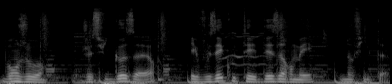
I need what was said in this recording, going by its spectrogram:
Bonjour, je suis Gozer et vous écoutez désormais nos filters.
